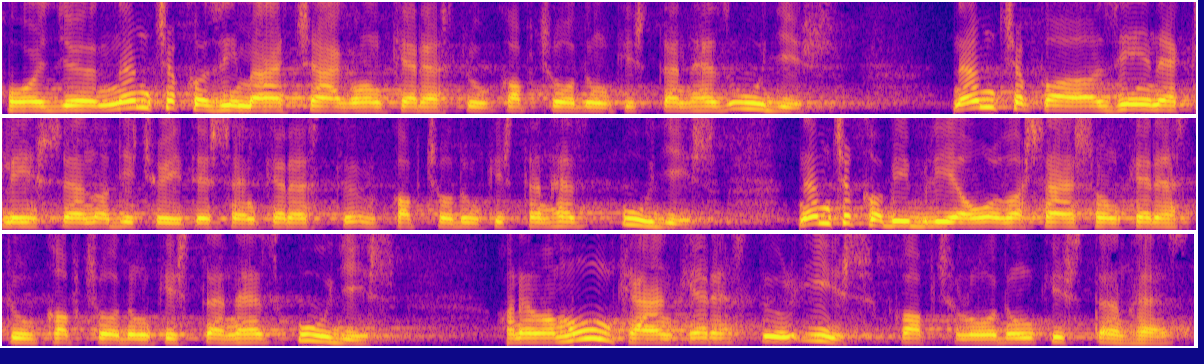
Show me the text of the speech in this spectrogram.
hogy nem csak az imádságon keresztül kapcsolódunk Istenhez, úgy is. Nem csak az éneklésen, a dicsőítésen keresztül kapcsolódunk Istenhez, úgy is. Nem csak a Biblia olvasáson keresztül kapcsolódunk Istenhez, úgy is, hanem a munkán keresztül is kapcsolódunk Istenhez.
